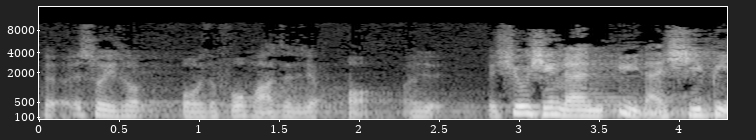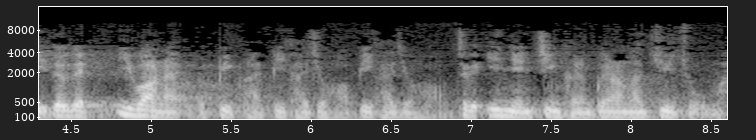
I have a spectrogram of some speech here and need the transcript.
呃，所以说我的佛法这里就哦，修行人欲来西避，对不对？欲望来避开，避开就好，避开就好。这个因缘尽可能不要让它具足嘛。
